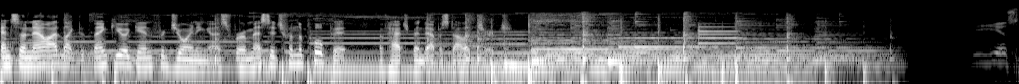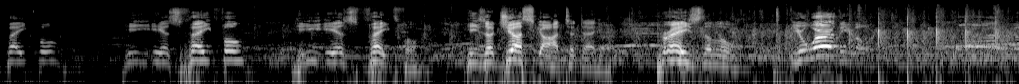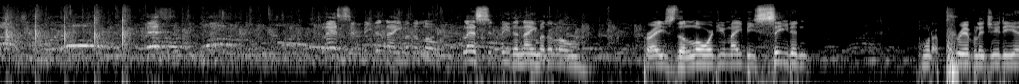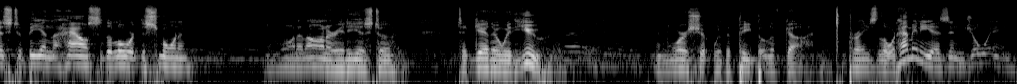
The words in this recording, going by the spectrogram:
And so now I'd like to thank you again for joining us for a message from the pulpit of Hatchbend Apostolic Church. He is faithful. He is faithful. He is faithful. He's a just God today. Praise the Lord. You're worthy, Lord. Blessed be the name of the Lord. Blessed be the name of the Lord. Praise the Lord. You may be seated. What a privilege it is to be in the house of the Lord this morning. And what an honor it is to together with you and worship with the people of God. Praise the Lord. How many is enjoying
